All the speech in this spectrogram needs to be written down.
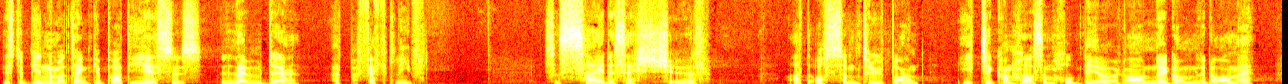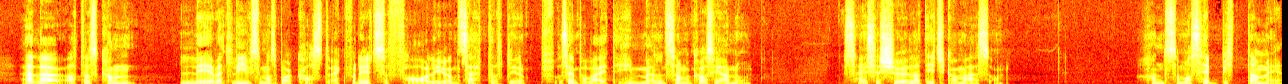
Hvis du begynner med å tenke på at Jesus levde et perfekt liv så sier det seg sjøl at oss som tror på han, ikke kan ha som hobby å rane gamle damer, eller at oss kan leve et liv som vi bare kaster vekk, for det er ikke så farlig uansett. Vi blir er på vei til himmelen, samme hva som gjør noen. Det sier seg sjøl at det ikke kan være sånn. Han som oss har bytta med,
